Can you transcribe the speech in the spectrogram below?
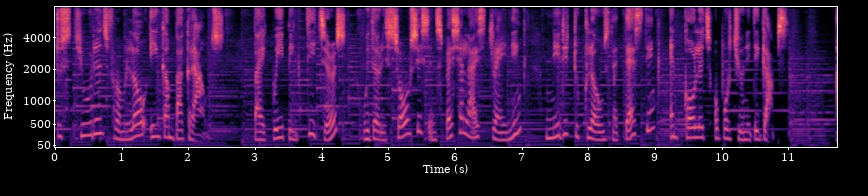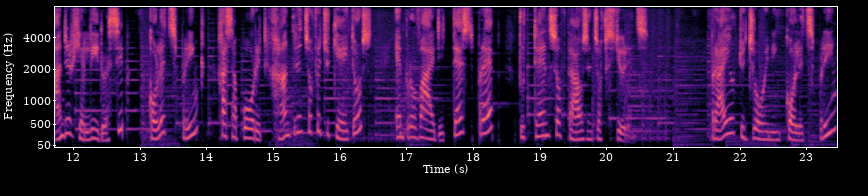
to students from low income backgrounds by equipping teachers with the resources and specialized training needed to close the testing and college opportunity gaps. Under her leadership, CollegeSpring has supported hundreds of educators and provided test prep to tens of thousands of students. Prior to joining CollegeSpring,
